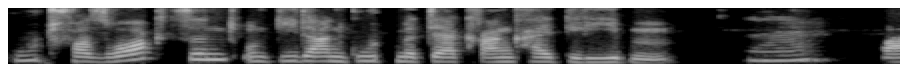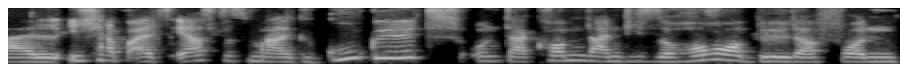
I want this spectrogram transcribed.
gut versorgt sind und die dann gut mit der Krankheit leben. Mhm. Weil ich habe als erstes mal gegoogelt und da kommen dann diese Horrorbilder von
